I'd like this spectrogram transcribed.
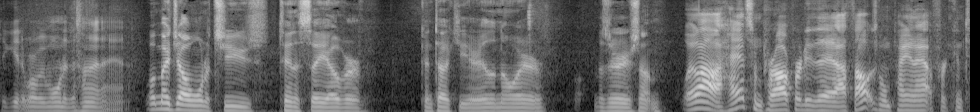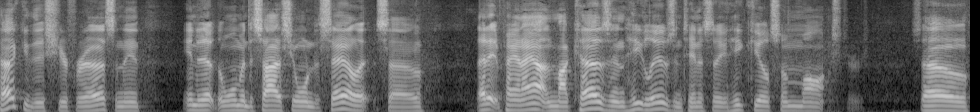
to get to where we wanted to hunt at. What made y'all want to choose Tennessee over Kentucky or Illinois or Missouri or something? Well, I had some property that I thought was going to pan out for Kentucky this year for us, and then ended up the woman decided she wanted to sell it, so that didn't pan out. And my cousin, he lives in Tennessee, and he killed some monsters. So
